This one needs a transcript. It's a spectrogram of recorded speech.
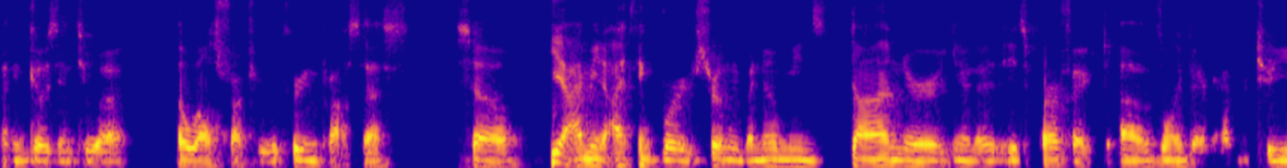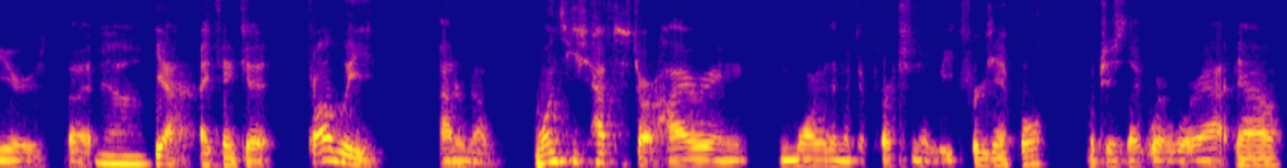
I think goes into a, a well structured recruiting process. So yeah, I mean, I think we're certainly by no means done or you know it's perfect. Uh, we've only been around for two years, but yeah, yeah I think it probably I don't know. Once you have to start hiring more than like a person a week, for example, which is like where we're at now,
